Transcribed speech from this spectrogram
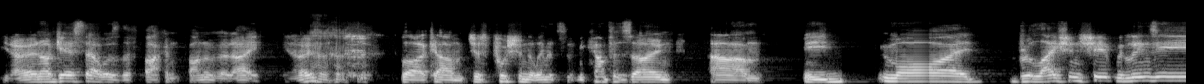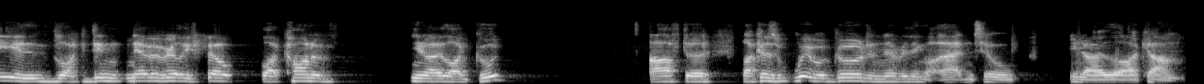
you know and I guess that was the fucking fun of it eh you know? Like um just pushing the limits of my comfort zone. Um my relationship with Lindsay like didn't never really felt like kind of, you know, like good after, like, because we were good and everything like that until, you know, like, um,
